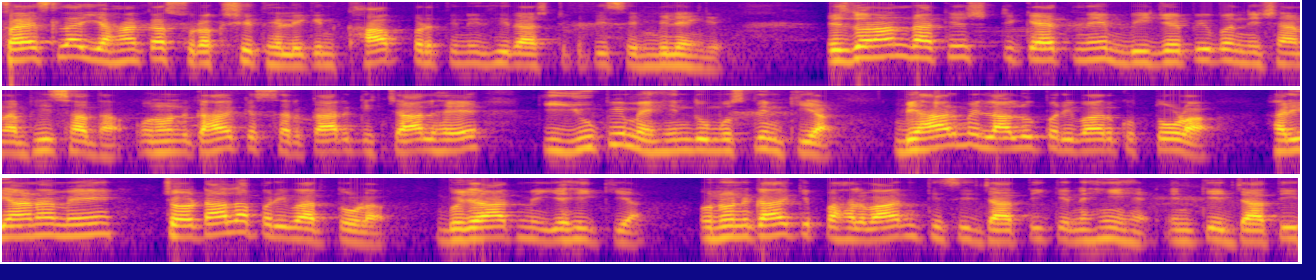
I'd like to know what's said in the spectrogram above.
फैसला यहाँ का सुरक्षित है, लेकिन खाप प्रतिनिधि राष्ट्रपति से मिलेंगे। इस दौरान राकेश टिकैत ने बीजेपी पर निशाना भी साधा। उन्होंने कहा कि सरकार की चाल है कि यूपी में हिंदू मुस्लिम किया। बिहार में लालू परिवार को तोड़ा। हरियाणा में चौटाला परिवार तोड़ा। गुजरात में यही किया। उन्होंने कहा कि पहलवान किसी जाति के नहीं है, इनकी जाति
